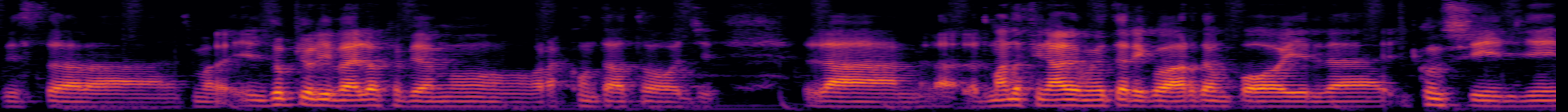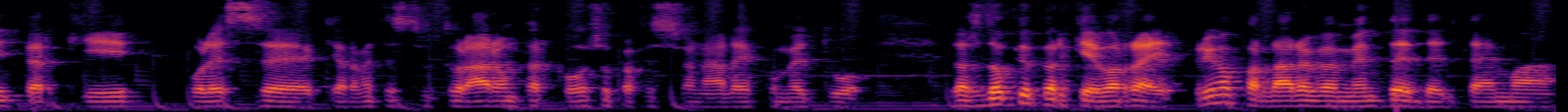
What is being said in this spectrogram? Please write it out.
vista la, insomma, il doppio livello che abbiamo raccontato oggi. La, domanda finale ovviamente riguarda un po' il, i consigli per chi volesse chiaramente strutturare un percorso professionale come il tuo. La sdoppio perché vorrei prima parlare ovviamente del tema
